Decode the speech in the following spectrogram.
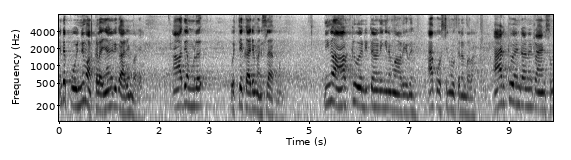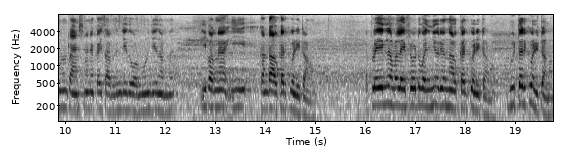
എന്റെ പൊന്നു മക്കളെ ഞാനൊരു കാര്യം പറയാം. ആദ്യം നമ്മൾ ഒറ്റ കാര്യം മനസ്സിലാക്കണം. നിങ്ങൾ ആർക്ക് വേണ്ടിയിട്ടാണ് ഇങ്ങനെ മാറിയത്? ആ ക്വസ്റ്റ്യന് ഉത്തരം പറ. ആർക്ക് വേണ്ടിയാണ് ട്രാൻസ്ഫോമും ട്രാൻസ്മെനൊക്കെ ആയി സർജൻ ചെയ്ത് ഹോർമോണും ചെയ്ത് നടന്ന് ഈ പറഞ്ഞ ഈ കണ്ട ആൾക്കാർക്ക് വേണ്ടിയിട്ടാണോ? എപ്പോഴെങ്കിലും നമ്മുടെ ലൈഫിലോട്ട് വലിഞ്ഞു വരുന്ന ആൾക്കാർക്ക് വേണ്ടിയിട്ടാണോ? വീട്ടുകാർക്ക് വേണ്ടിയിട്ടാണോ?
